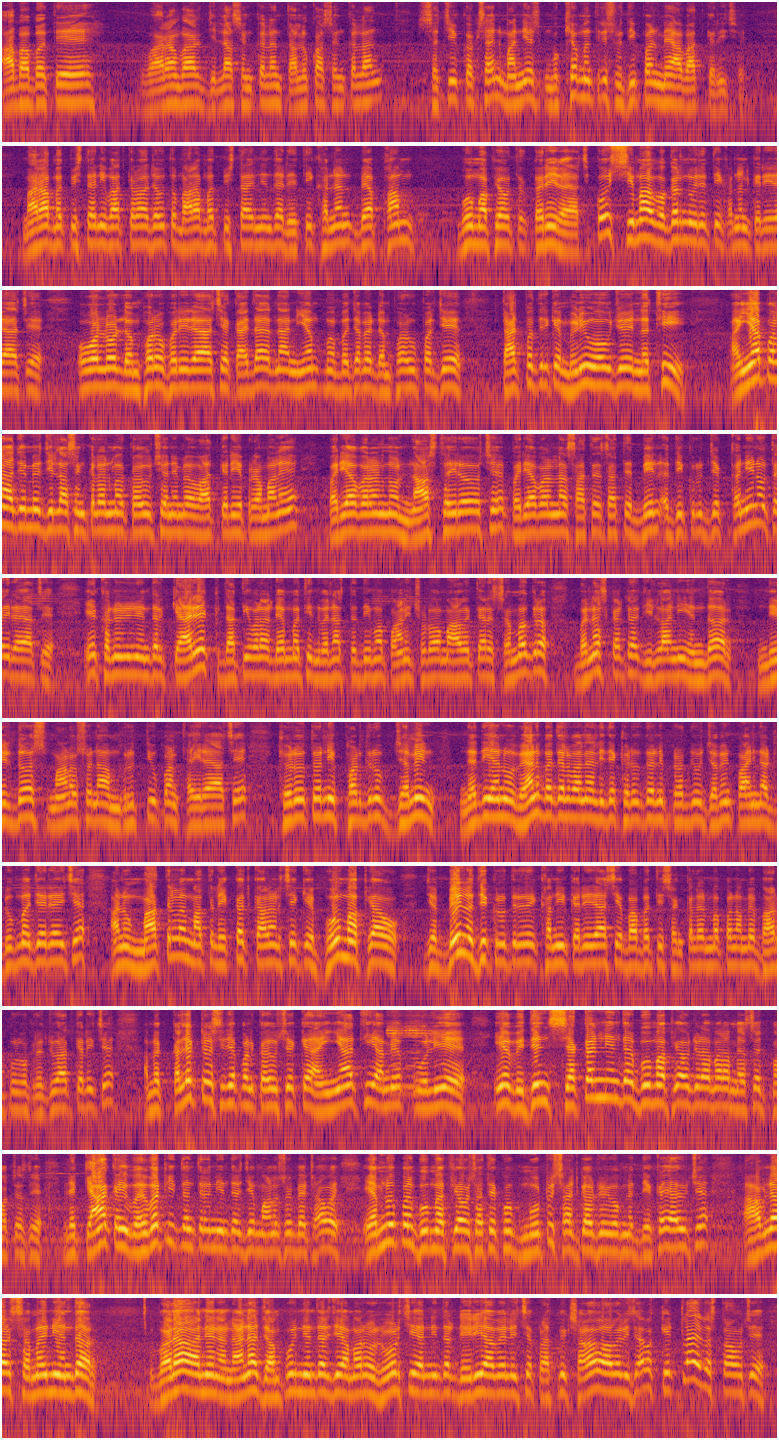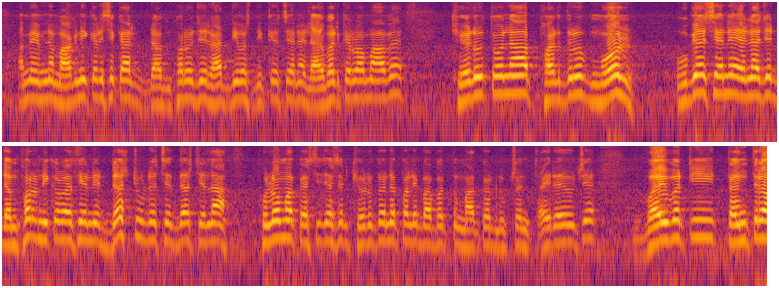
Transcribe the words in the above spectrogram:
આ બાબતે વારંવાર જિલ્લા સંકલન, તાલુકા સંકલન સચિવ કક્ષાએ માન્ય મુખ્યમંત્રી સુધી પણ મેં આ વાત કરી છે. મારા મત વિસ્તારની વાત કરવા જાઉં તો મારા મત વિસ્તારની અંદર રેતી ખનન બે ફાર્મ ભૂમાફિયાઓ કરી રહ્યા છે. કોઈ સીમા વગરનું રેતી ખનન કરી રહ્યા છે. ઓવરલોડ ડમ્ફરો ફરી રહ્યા છે. કાયદાના નિયમ મુજબ ડમ્ફર ઉપર જે તાટપત્રી કે મીણ્યું હોવું જોઈએ નથી. અહીંયા પણ આજે મેં જિલ્લા સંકલનમાં કહ્યું છે અને મેં વાત કરી એ પ્રમાણે પર્યાવરણનો નાશ થઈ રહ્યો છે. પર્યાવરણના સાથે સાથે બિન અધિકૃત જે ખનીનો થઈ રહ્યા છે, એ ખનીની અંદર ક્યારેક દાંતીવાડા ડેમમાંથી બનાસ નદીમાં પાણી છોડવામાં આવે ત્યારે સમગ્ર બનાસકાંઠા જિલ્લાની અંદર નિર્દોષ માણસોના મૃત્યુ પણ થઈ રહ્યા છે. ખેડૂતોની ફળદ્રુપ જમીન નદી એનું વહેણ બદલવાના લીધે ખેડૂતોની પ્રદૂર જમીન પાણીના ડૂબમાં જઈ રહી છે. આનું માત્ર માત્ર એક જ કારણ છે કે ભૂમાફિયાઓ જે બિન અધિકૃત રીતે ખનીન કરી રહ્યા છે એ બાબતથી સંકલનમાં પણ અમે ભારપૂર્વક રજૂઆત કરી છે. અમે કલેક્ટરશ્રીને પણ કહ્યું છે કે અહીંયાથી અમે બોલીએ, એ વિધિન સેકન્ડની અંદર ભૂમાફિયાઓ જોડે અમારા મેસેજ પહોંચે છે. એટલે ક્યાં કંઈ વહીવટી તંત્રની અંદર જે માણસો બેઠા હોય, એમનું પણ ભૂમાફિયાઓ સાથે ખૂબ મોટું સાંઠગાંઠ એવું અમને દેખાઈ આવ્યું છે. આવનાર સમયની અંદર વડા અને નાના જામપુરની અંદર જે અમારો રોડ છે, એની અંદર ડેરી આવેલી છે, પ્રાથમિક શાળાઓ આવેલી છે, આવા કેટલાય રસ્તાઓ છે. અમે એમને માગણી કરી છે કે આ ડમ્ફરો જે રાત દિવસ નીકળે છે, એને ડાયવર્ટ કરવામાં આવે. ખેડૂતોના ફળદ્રુપ મોલ ઉગે છે અને એના જે ડમ્ફરો નીકળવાથી અને ડસ્ટ ઉડે છે, ડસ્ટ એના ફૂલોમાં પેસી જાય છે ખેડૂતોને પણ એ બાબતનું માત્ર નુકસાન થઈ રહ્યું છે. વહીવટી તંત્ર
